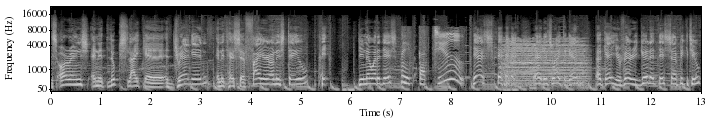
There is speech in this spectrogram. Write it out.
is orange and it looks like a, a dragon and it has a fire on its tail. Do you know what it is? Pikachu. Yes, yeah, that's right again. Okay, you're very good at this, uh, Pikachu.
